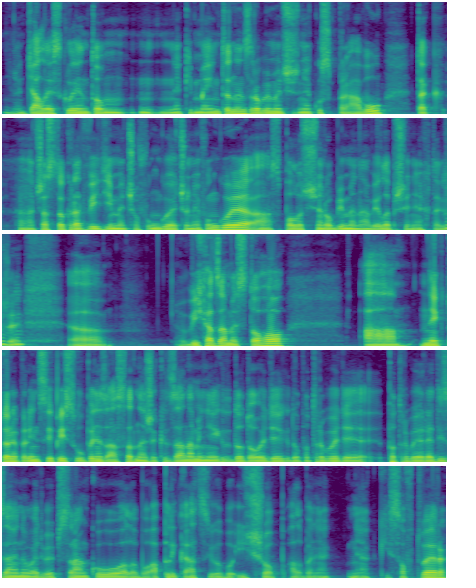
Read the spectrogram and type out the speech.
ďalej s klientom nejaký maintenance robíme, čiže nejakú správu, tak uh, častokrát vidíme, čo funguje, čo nefunguje a spoločne robíme na vylepšeniach. Takže uh, vychádzame z toho, a niektoré princípy sú úplne zásadné, že keď za nami niekto dojde, kto potrebuje, potrebuje redizajnovať web stránku alebo aplikáciu alebo e-shop alebo nejak, nejaký software,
